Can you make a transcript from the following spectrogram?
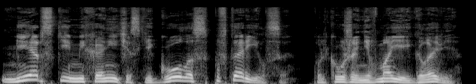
Мерзкий механический голос повторился, только уже не в моей голове.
